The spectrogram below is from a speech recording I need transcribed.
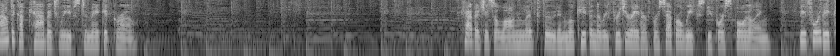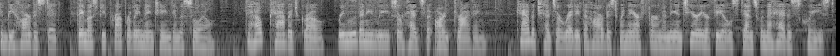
How to cut cabbage leaves to make it grow. Cabbage is a long-lived food and will keep in the refrigerator for several weeks before spoiling. Before they can be harvested, they must be properly maintained in the soil. To help cabbage grow, remove any leaves or heads that aren't thriving. Cabbage heads are ready to harvest when they are firm and the interior feels dense when the head is squeezed.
